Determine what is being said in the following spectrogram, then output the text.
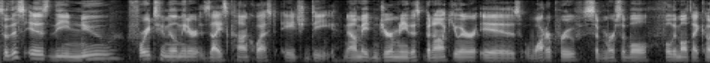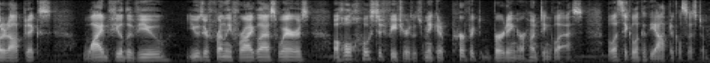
So this is the new 42mm Zeiss Conquest HD. Now made in Germany, this binocular is waterproof, submersible, fully multi-coated optics, wide field of view, user-friendly for eyeglass wearers, a whole host of features which make it a perfect birding or hunting glass. But let's take a look at the optical system.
